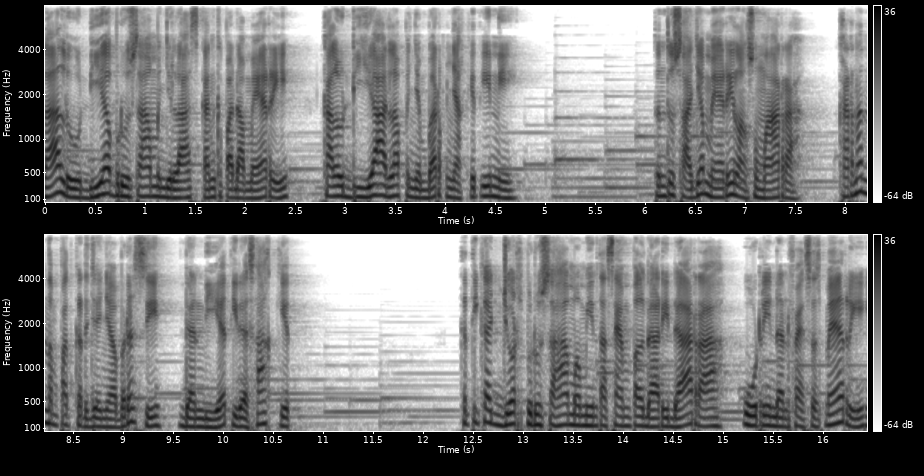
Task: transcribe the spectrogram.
Lalu dia berusaha menjelaskan kepada Mary kalau dia adalah penyebar penyakit ini. Tentu saja Mary langsung marah karena tempat kerjanya bersih dan dia tidak sakit. Ketika George berusaha meminta sampel dari darah, urin, dan feses Mary,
